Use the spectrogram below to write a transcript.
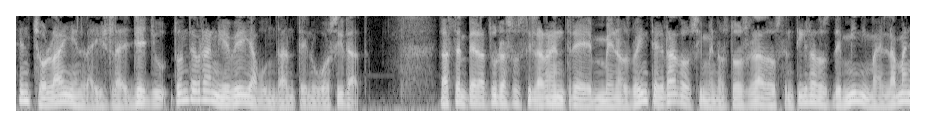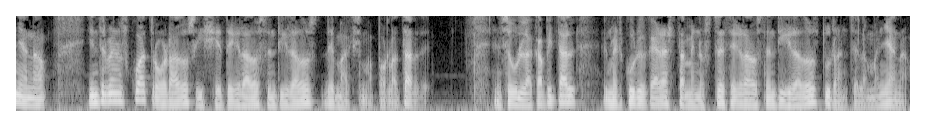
en Chola y en la isla de Jeju, donde habrá nieve y abundante nubosidad. Las temperaturas oscilarán entre menos 20 grados y menos 2 grados centígrados de mínima en la mañana y entre menos 4 grados y 7 grados centígrados de máxima por la tarde. En Seúl, la capital, el mercurio caerá hasta menos 13 grados centígrados durante la mañana.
